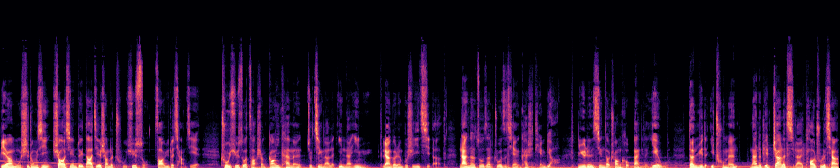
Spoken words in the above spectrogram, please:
比尔姆市中心少先队大街上的储蓄所遭遇了抢劫。储蓄所早上刚一开门，就进来了一男一女，两个人不是一起的。男的坐在桌子前开始填表，女人先到窗口办理了业务。等女的一出门，男的便站了起来，掏出了枪，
